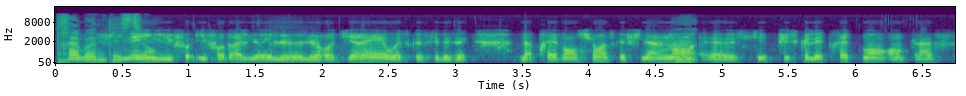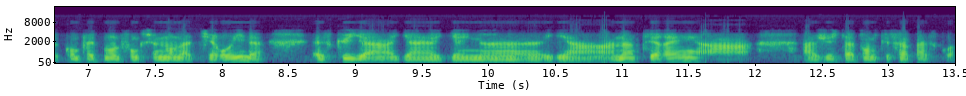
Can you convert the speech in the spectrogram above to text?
Très bonne question. Il, faut, il faudrait lui, lui, retirer ou est-ce que c'est de la prévention? Est-ce que finalement, euh, puisque les traitements remplacent complètement le fonctionnement de la thyroïde, est-ce qu'il y a, il y, a, il y, a une, il y a un intérêt à, à juste attendre que ça passe quoi?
